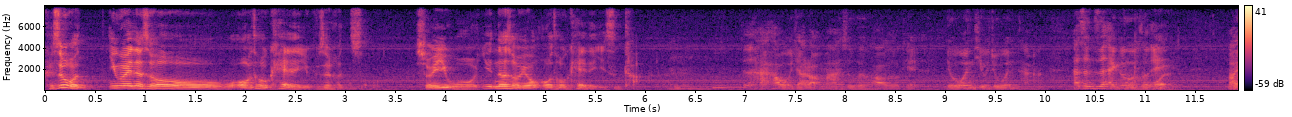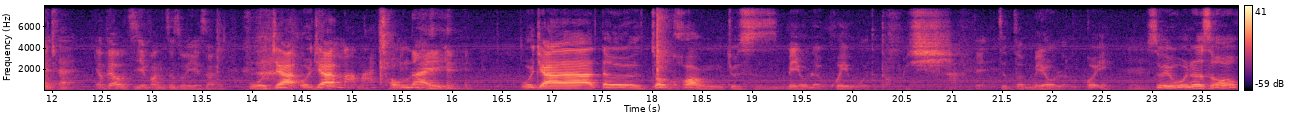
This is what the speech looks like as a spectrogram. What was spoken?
可是我因为那时候我 AutoCAD 也不是很熟，所以我那时候用 AutoCAD 也是卡。嗯，这还好，我家老妈是会画 AutoCAD，的有问题我就问她，她甚至还跟我说，哎、我花椰菜，要不要我直接帮你做作业算了？我家 我家妈妈从来，我家的状况就是没有人会我的东西，啊，对，真的没有人会，嗯所以我那时候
